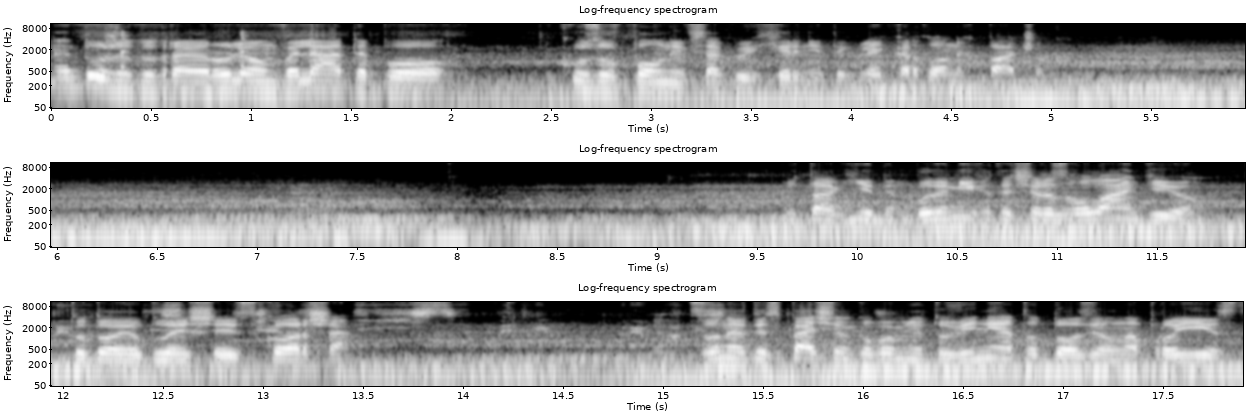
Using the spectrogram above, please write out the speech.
Не дуже тут треба рулем виляти, бо кузов повний всякої херні тих, блядь, картонних пачок. І так, їдемо. Будемо їхати через Голландію, тудою ближче і скорше. Дзвонив диспетчерку, бо мені ту вінету, дозвіл на проїзд.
